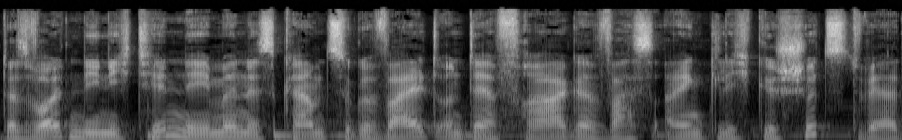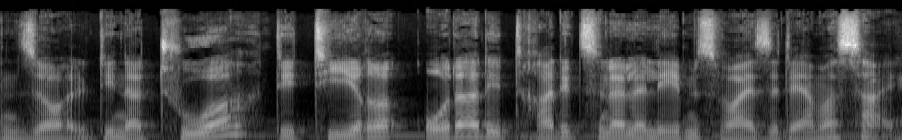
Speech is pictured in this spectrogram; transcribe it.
Das wollten die nicht hinnehmen. Es kam zu Gewalt und der Frage, was eigentlich geschützt werden soll. Die Natur, die Tiere oder die traditionelle Lebensweise der Maasai.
